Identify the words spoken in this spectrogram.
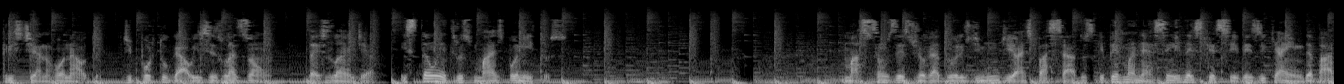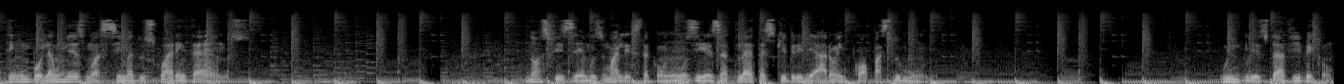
Cristiano Ronaldo, de Portugal e Gislazon, da Islândia, estão entre os mais bonitos. Mas são os ex-jogadores de mundiais passados que permanecem inesquecíveis e que ainda batem um bolão mesmo acima dos 40 anos. Nós fizemos uma lista com 11 ex-atletas que brilharam em Copas do Mundo. O inglês David Beckham,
